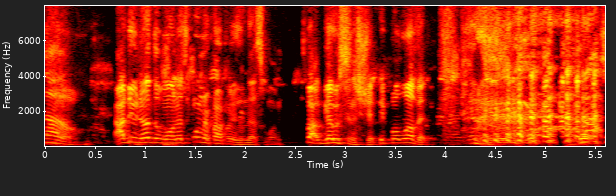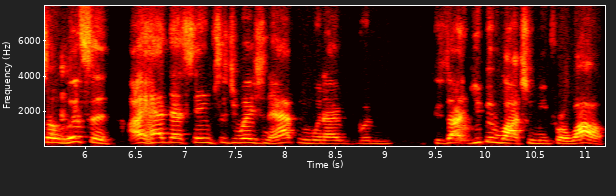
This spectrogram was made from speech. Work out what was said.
No, I'll do another one that's way more popular than this one. It's about ghosts and shit. People love it. so, so listen, I had that same situation happen when I when because I you've been watching me for a while.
